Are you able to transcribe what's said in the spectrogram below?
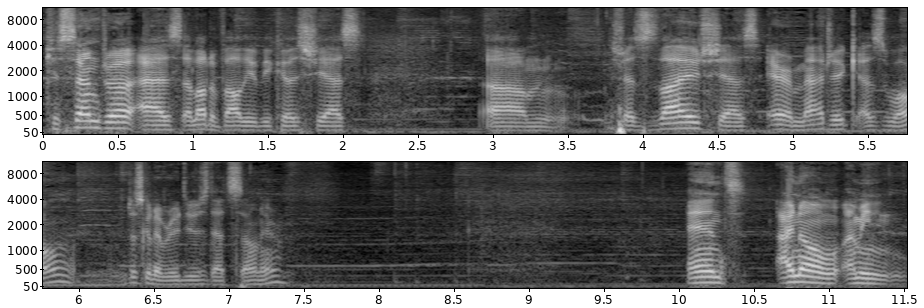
Cassandra has a lot of value because she has um, she has light, she has air magic as well. I'm just gonna reduce that sound here. And I know, I mean,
